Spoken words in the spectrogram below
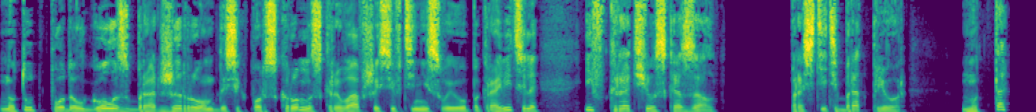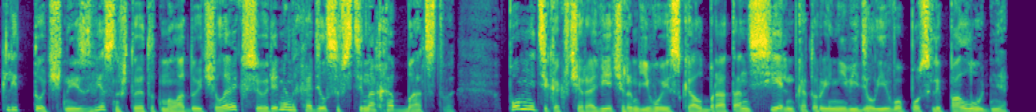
Но тут подал голос брат Жером, до сих пор скромно скрывавшийся в тени своего покровителя, и вкратчиво сказал, «Простите, брат Приор, но так ли точно известно, что этот молодой человек все время находился в стенах аббатства? Помните, как вчера вечером его искал брат Ансельм, который не видел его после полудня?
